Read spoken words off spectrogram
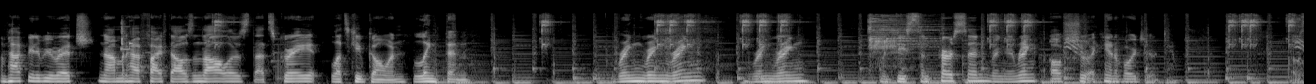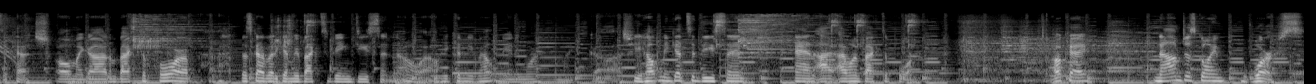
I'm happy to be rich. Now I'm gonna have $5,000. That's great. Let's keep going. LinkedIn. Ring, ring, ring. Ring, ring. I'm a decent person. Ring, ring, ring. Oh, shoot, I can't avoid you. That was a catch. Oh my god, I'm back to poor. This guy better get me back to being decent. Oh, wow, he couldn't even help me anymore. Oh my gosh. He helped me get to decent, and I, I went back to poor. Okay. Now I'm just going worse.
